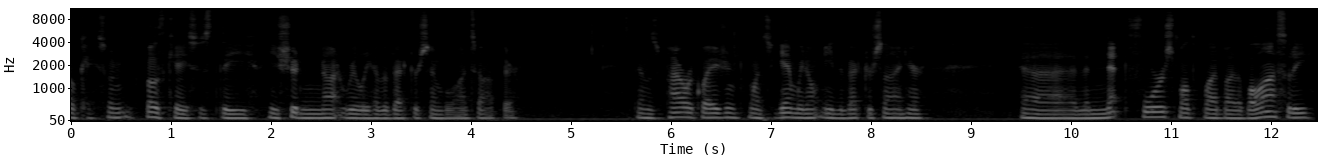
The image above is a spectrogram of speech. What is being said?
Okay, so in both cases, the you should not really have a vector symbol on top there. Then there's a power equation. Once again, we don't need the vector sign here. Uh, the net force multiplied by the velocity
